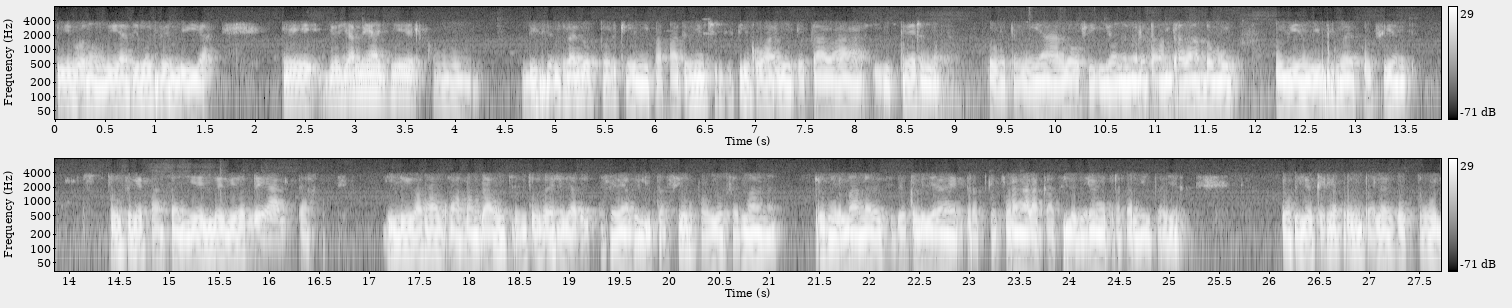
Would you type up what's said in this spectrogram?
Sí, buenos días, Dios bendiga. Eh, yo llamé ayer con, diciéndole al doctor que mi papá tenía 85 años y que estaba interno, porque tenía los riñones, no le estaban tratando muy, muy bien, 19%. Entonces, ¿qué pasa? Ayer le dieron de alta y le iban a, a mandar a un centro de rehabil- rehabilitación por dos semanas, pero mi hermana decidió que le dieran el que fueran a la casa y le dieran el tratamiento ayer. Lo que yo quería preguntarle al doctor,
